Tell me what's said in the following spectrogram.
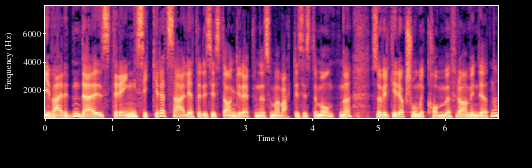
i, verden. Det er streng sikkerhet, særlig etter de siste angrepene som har vært de siste månedene. Så hvilke reaksjoner kommer fra myndighetene?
